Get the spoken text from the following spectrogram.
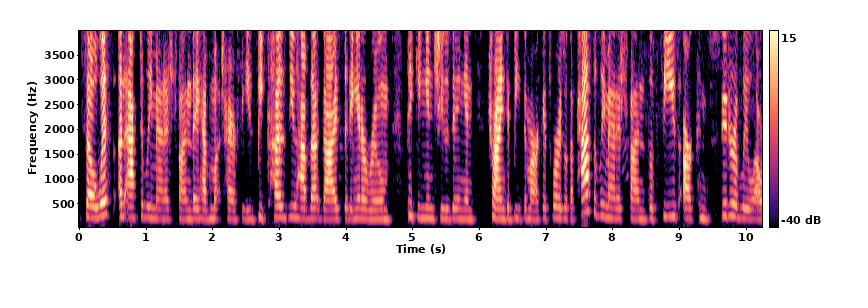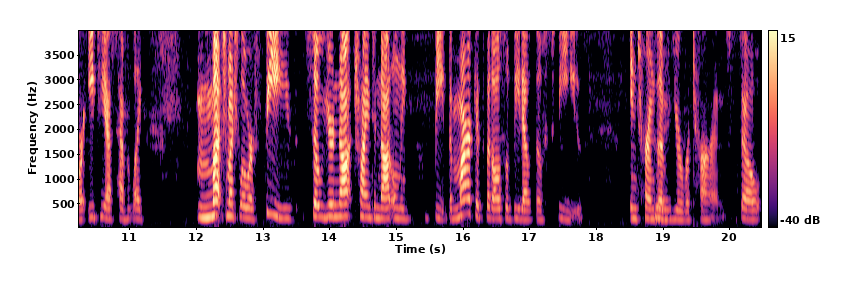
So, with an actively managed fund, they have much higher fees because you have that guy sitting in a room picking and choosing and trying to beat the markets. Whereas with a passively managed fund, the fees are considerably lower. ETFs have like much, much lower fees. So, you're not trying to not only beat the markets, but also beat out those fees in terms right. of your returns. So,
